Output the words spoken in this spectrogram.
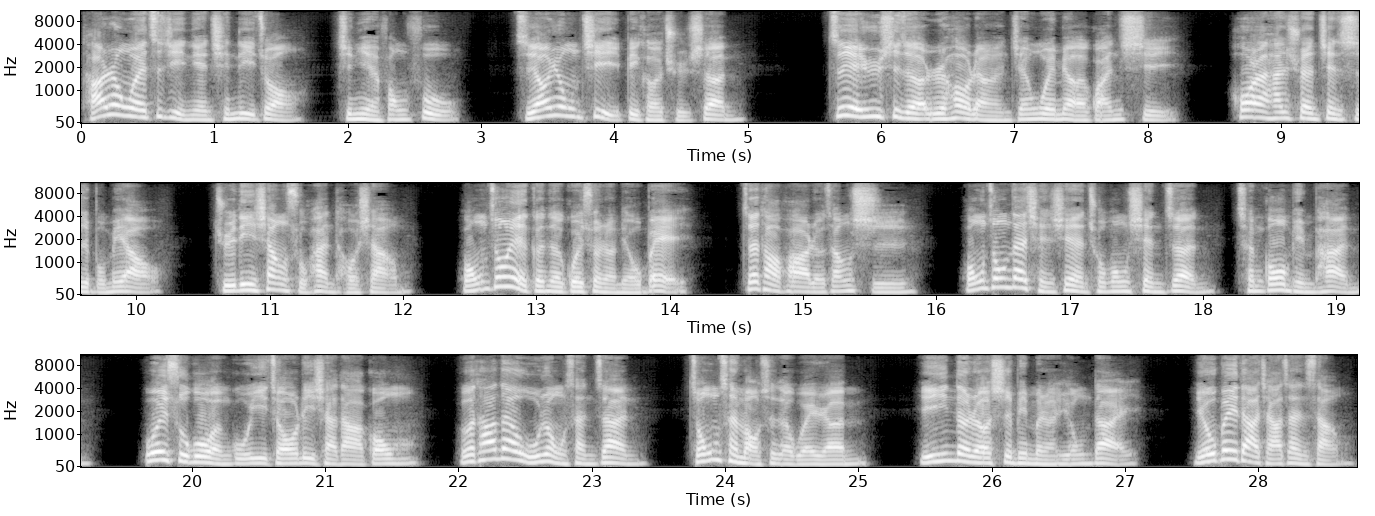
他认为自己年轻力壮，经验丰富，只要用计必可取胜。这也预示着日后两人间微妙的关系。后来韩玄见势不妙，决定向蜀汉投降，黄忠也跟着归顺了刘备。在讨伐刘璋时，黄忠在前线冲锋陷阵，成功平叛，为蜀国稳固益州立下大功。而他的武勇善战、忠诚老实的为人，也赢得了士兵们的拥戴。刘备大加赞赏，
